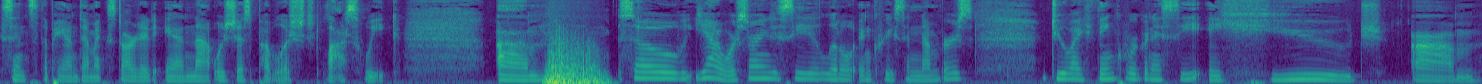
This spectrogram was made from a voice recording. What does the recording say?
since the pandemic started, and that was just published last week. Um, so, yeah, we're starting to see a little increase in numbers. Do I think we're going to see a huge um,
